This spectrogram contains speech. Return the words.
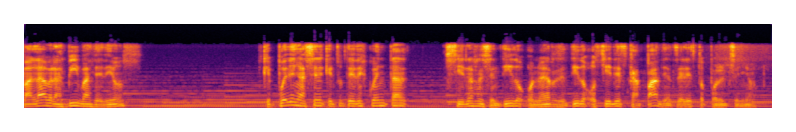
palabras vivas de Dios que pueden hacer que tú te des cuenta si eres resentido o no eres resentido o si eres capaz de hacer esto por el Señor.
